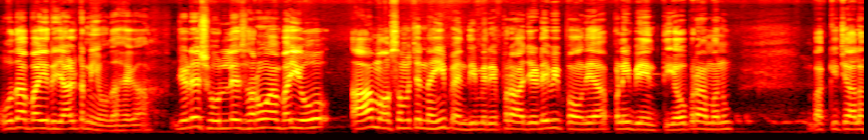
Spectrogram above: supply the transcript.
ਉਹਦਾ ਬਾਈ ਰਿਜ਼ਲਟ ਨਹੀਂ ਆਉਂਦਾ ਹੈਗਾ। ਜਿਹੜੇ ਛੋਲੇ, ਸਰੋਂ ਆ ਬਾਈ, ਉਹ ਆਹ ਮੌਸਮ 'ਚ ਨਹੀਂ ਪੈਂਦੀ ਮੇਰੇ ਭਰਾ, ਜਿਹੜੇ ਵੀ ਪਾਉਂਦੇ ਆ, ਆਪਣੀ ਬੇਨਤੀ ਆ ਉਹ ਭਰਾਵਾਂ ਨੂੰ। ਬਾਕੀ ਚੱਲ,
